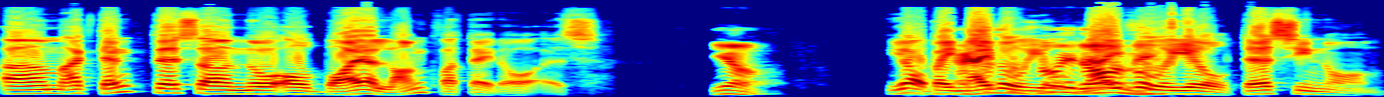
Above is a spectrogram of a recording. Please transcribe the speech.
Um ek dink dis al nou al baie lank wat hy daar is. Ja. Ja, by Naval Hill. Naval. Hill, dis die naam.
